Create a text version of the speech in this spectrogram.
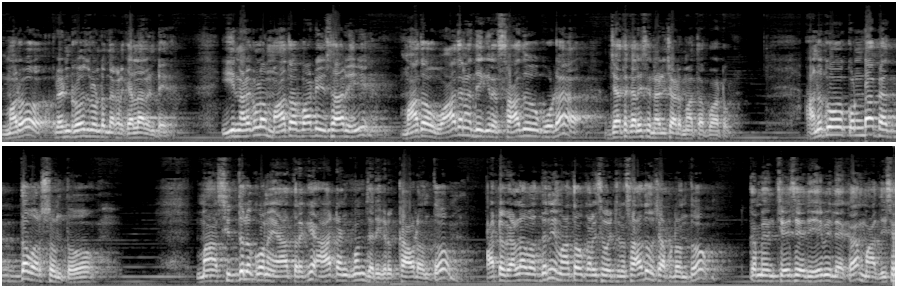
మరో రెండు రోజులు ఉంటుంది అక్కడికి వెళ్ళాలంటే. ఈ నడకలో మాతో పాటు ఈసారి మాతో వాదన దిగిన సాధువు కూడా జత కలిసి నడిచాడు మాతో పాటు. అనుకోకుండా పెద్ద వర్షంతో మా సిద్ధుల కోన యాత్రకి ఆటంకం జరిగడం కావడంతో అటు వెళ్ళవద్దని మాతో కలిసి వచ్చిన సాధువు చెప్పడంతో ఇక మేము చేసేది ఏమీ లేక మా దిశ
